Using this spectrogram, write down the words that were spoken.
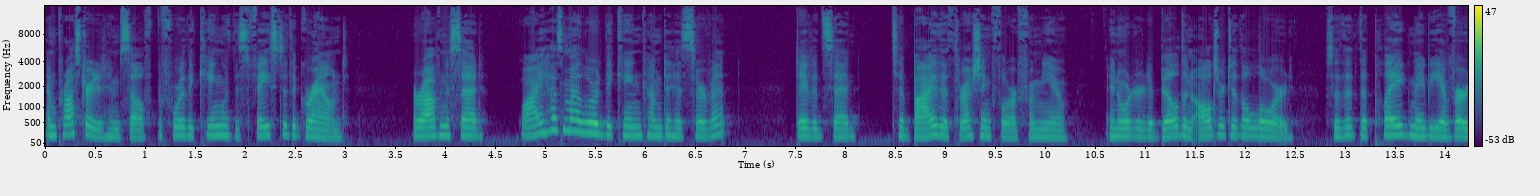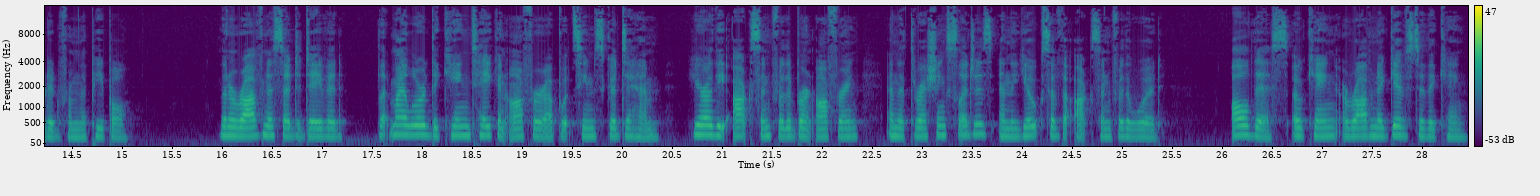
and prostrated himself before the king with his face to the ground. Araunah said, Why has my lord the king come to his servant? David said, To buy the threshing floor from you, in order to build an altar to the Lord, so that the plague may be averted from the people. Then Araunah said to David, Let my lord the king take and offer up what seems good to him. Here are the oxen for the burnt offering, and the threshing sledges, and the yokes of the oxen for the wood. All this, O king, Araunah gives to the king.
